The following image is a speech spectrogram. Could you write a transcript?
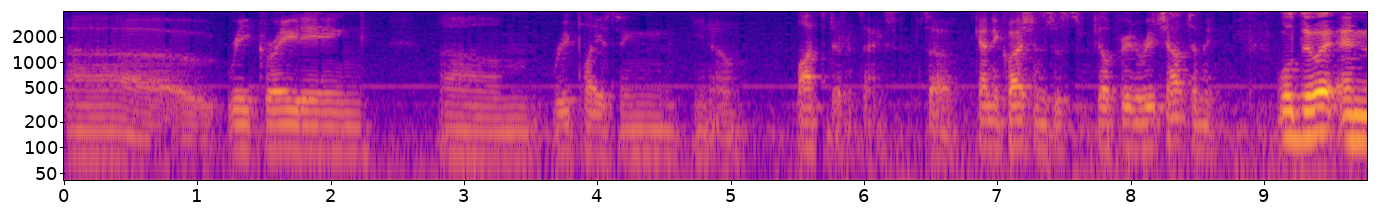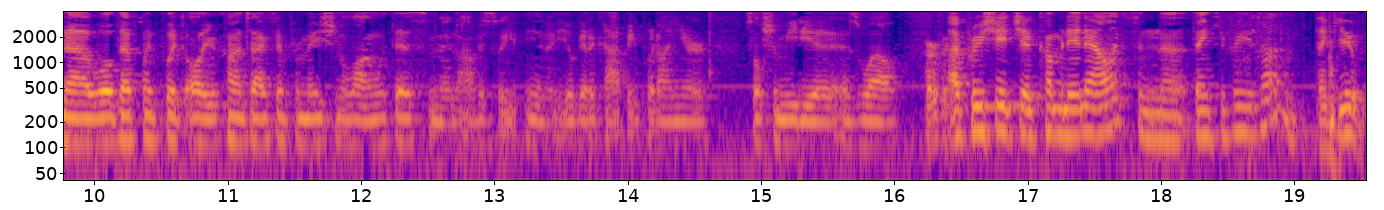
uh, regrading, um, replacing. You know, lots of different things. So, got any questions? Just feel free to reach out to me. We'll do it, and uh, we'll definitely put all your contact information along with this, and then obviously, you know, you'll get a copy put on your social media as well. Perfect. I appreciate you coming in, Alex, and uh, thank you for your time. Thank you.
